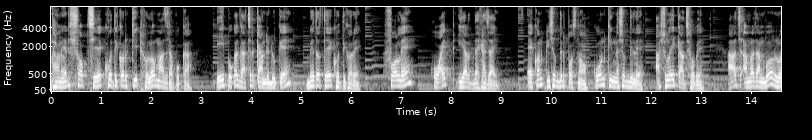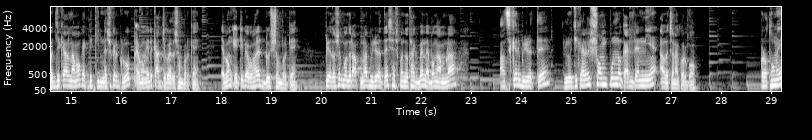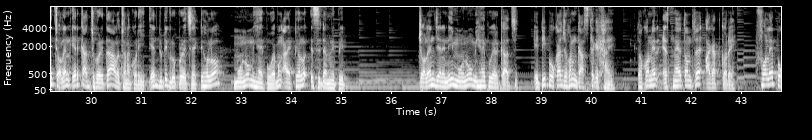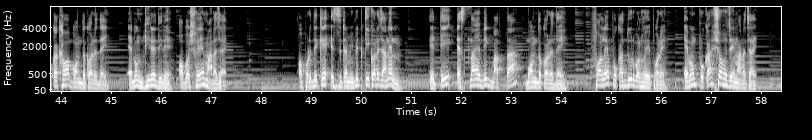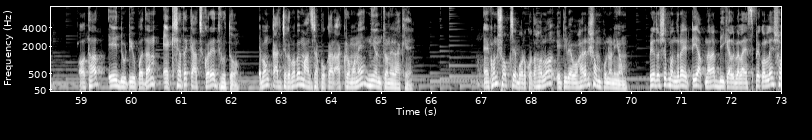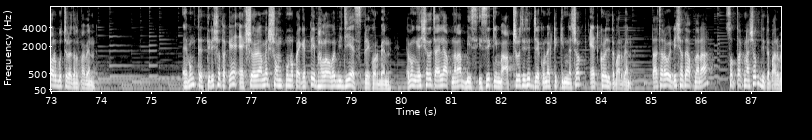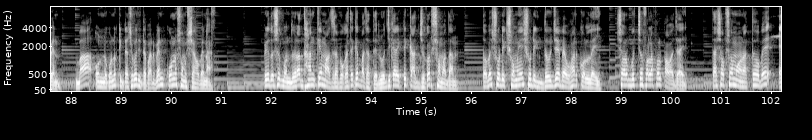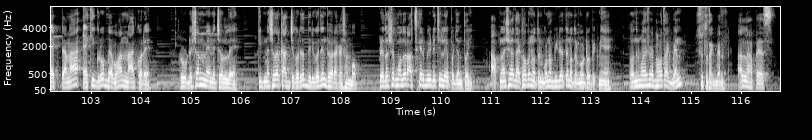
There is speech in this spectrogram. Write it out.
ধানের সবচেয়ে ক্ষতিকর কীট হলো মাজরা পোকা। এই পোকা গাছের কাণ্ডে ঢুকে ভেতর থেকে ক্ষতি করে। ফলে হোয়াইট ইয়ার দেখা যায়। এখন কৃষকদের প্রশ্ন, কোন কীটনাশক দিলে আসলেই কাজ হবে? আজ আমরা জানব লজিক্যাল নামক একটি কীটনাশকের গ্রুপ এবং এর কার্যকারিতা সম্পর্কে এবং এটি ব্যবহারের ডোজ সম্পর্কে। প্রিয় দর্শক বন্ধুরা, আপনারা ভিডিওতে শেষ পর্যন্ত থাকবেন এবং আমরা আজকের ভিডিওতে লজিক্যালের সম্পূর্ণ গাইডলাইন নিয়ে আলোচনা করব। প্রথমেই চলেন এর কার্যকারিতা আলোচনা করি। এর দুটি গ্রুপ রয়েছে, একটি হলো মনু মিহাইপু এবং আরেকটি হলো এসিডামিনিপিড চলেন জেনে নিই মনু মিহাইপু এর কাজ। এটি পোকা যখন গাছ থেকে খায়, তখন এর স্নায়ুতন্ত্রে আঘাত করে, ফলে পোকা খাওয়া বন্ধ করে দেয় এবং ধীরে ধীরে অবশ হয়ে মারা যায়। অপরদিকে এসিডামিপিড কী করে জানেন? এটি স্নায়বিক বার্তা বন্ধ করে দেয়, ফলে পোকা দুর্বল হয়ে পড়ে এবং পোকা সহজেই মারা যায়। অর্থাৎ এই দুটি উপাদান একসাথে কাজ করে দ্রুত এবং কার্যকরভাবে মাজরা পোকার আক্রমণে নিয়ন্ত্রণে রাখে। এখন সবচেয়ে বড় কথা হলো এটি ব্যবহারের সম্পূর্ণ নিয়ম। প্রিয় দর্শক বন্ধুরা, এটি আপনারা বিকালবেলা স্প্রে করলে সর্বোচ্চ রেজাল্ট পাবেন। এবং তেত্রিশ শতকে একশো গ্রামের সম্পূর্ণ প্যাকেটটি ভালোভাবে ভিজিয়ে স্প্রে করবেন এবং এর সাথে চাইলে আপনারা বিশ ইসি কিংবা আটচল্লিশ ইসির যে কোনো একটি কীটনাশক অ্যাড করে দিতে পারবেন। তাছাড়াও এটির সাথে আপনারা ছত্রাকনাশক দিতে পারবেন বা অন্য কোনো কীটনাশকও দিতে পারবেন, কোনো সমস্যা হবে না। প্রিয় দর্শক বন্ধুরা, ধানকে মাজরা পোকা থেকে বাঁচাতে লজিকার একটি কার্যকর সমাধান। তবে সঠিক সময়ে সঠিক দৌজে ব্যবহার করলেই সর্বোচ্চ ফলাফল পাওয়া যায়। তাই সবসময় মনে রাখতে হবে, একটানা একই গ্রুপ ব্যবহার না করে রোটেশন মেনে চললে কীটনাশকের কার্যকারিতা দীর্ঘদিন ধরে রাখা সম্ভব। প্রিয় দর্শক বন্ধুরা, আজকের ভিডিও ছিল এ পর্যন্তই। আপনার সাথে দেখা হবে নতুন কোনো ভিডিওতে নতুন কোনো টপিক নিয়ে। ততদিন মধ্যে সবাই ভালো থাকবেন সুস্থ থাকবেন। আল্লাহ হাফেজ।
